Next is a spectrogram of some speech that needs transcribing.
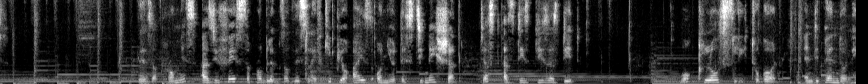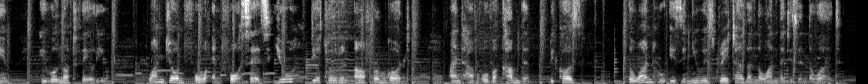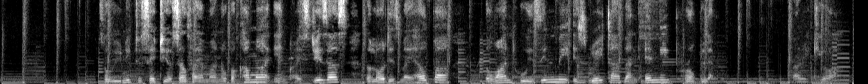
There's a promise. As you face the problems of this life, keep your eyes on your destination, just as Jesus did. Walk closely to God and depend on Him. He will not fail you. 1 John 4 and 4 says, You, dear children, are from God and have overcome them, because the one who is in you is greater than the one that is in the world. So you need to say to yourself, I am an overcomer in Christ Jesus. The Lord is my helper. The one who is in me is greater than any problem. Barikiwa.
